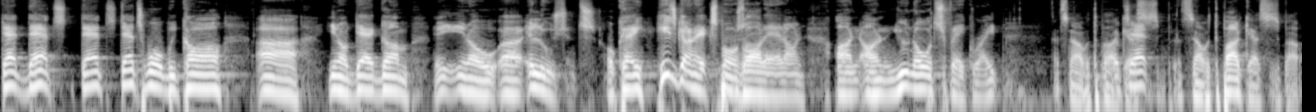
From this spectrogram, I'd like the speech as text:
that that's that's that's what we call uh you know dadgum you know uh illusions okay he's gonna expose all that on on on you know it's fake right That's not what the podcast. that? Is, that's not what the podcast is about.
